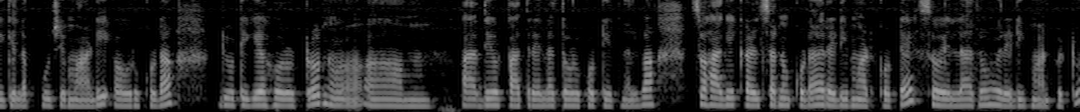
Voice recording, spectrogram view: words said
ಈಗೆಲ್ಲ ಪೂಜೆ ಮಾಡಿ ಅವರು ಕೂಡ ಡ್ಯೂಟಿಗೆ ಹೊರಟರು. ಪಾ ದೇವ್ರ ಪಾತ್ರೆ ಎಲ್ಲ ತೊಳ್ಕೊಟ್ಟಿದ್ನಲ್ವ? ಸೊ ಹಾಗೆ ಕಳಸನೂ ಕೂಡ ರೆಡಿ ಮಾಡಿಕೊಟ್ಟೆ. ಸೊ ಎಲ್ಲದೂ ರೆಡಿ ಮಾಡಿಬಿಟ್ಟು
